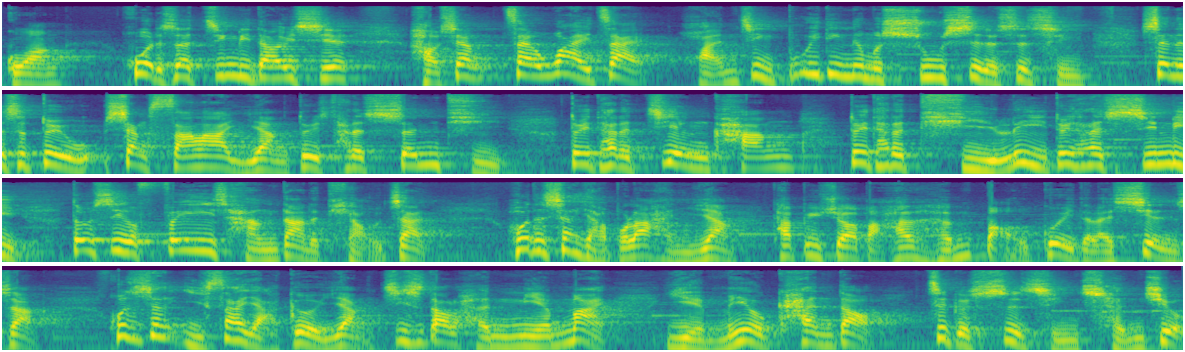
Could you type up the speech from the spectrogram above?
光。或者是要经历到一些好像在外在环境不一定那么舒适的事情，甚至是对像莎拉一样，对他的身体、对他的健康、对他的体力、对他的心力，都是一个非常大的挑战。或者像亚伯拉罕一样，他必须要把他很宝贵的来献上；或者像以赛亚各一样，即使到了很年迈，也没有看到这个事情成就；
